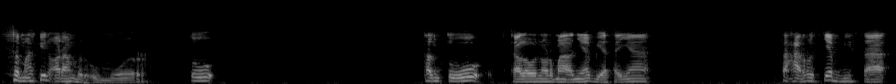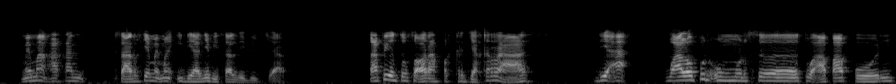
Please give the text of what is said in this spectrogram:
semakin orang berumur tuh tentu kalau normalnya biasanya seharusnya bisa memang akan seharusnya memang idealnya bisa lebih bijak. Tapi untuk seorang pekerja keras dia walaupun umur setua apa pun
